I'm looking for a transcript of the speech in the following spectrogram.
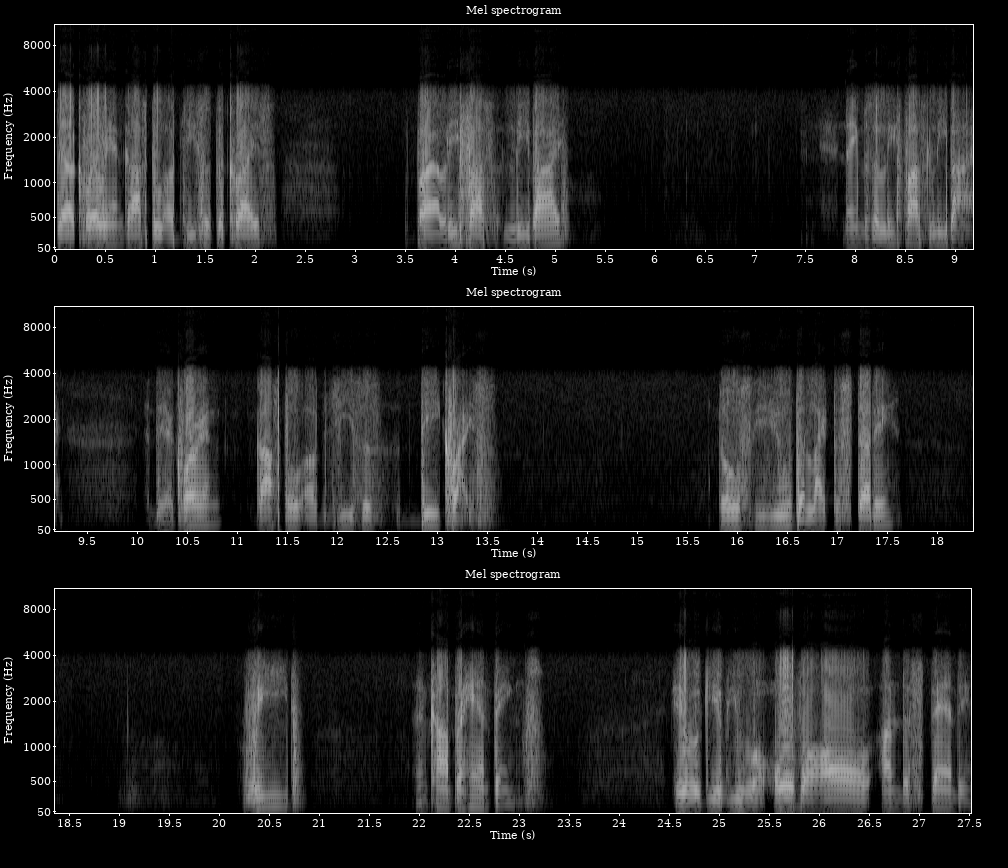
The Aquarian Gospel of Jesus the Christ by Eliphas Levi. Name is Eliphas Levi. The Aquarian Gospel of Jesus the Christ. Those of you that like to study, read, and comprehend things. It will give you an overall understanding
